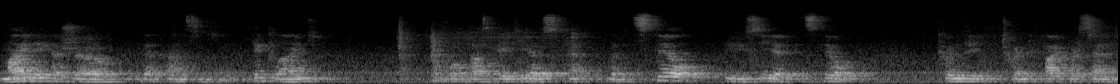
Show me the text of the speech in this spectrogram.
My data show that anti-Semitism declined for the past eight years, but it's still, if you see it, it's still 20, 25%,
